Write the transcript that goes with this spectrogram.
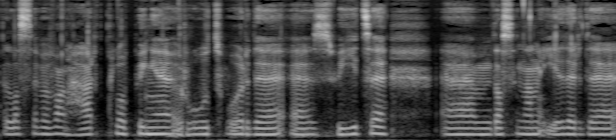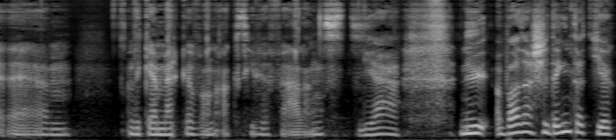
last hebben van hartkloppingen, rood worden, zweten. Um, dat zijn dan eerder de, um, de kenmerken van actieve faalangst. Ja, nu, wat als je denkt dat je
